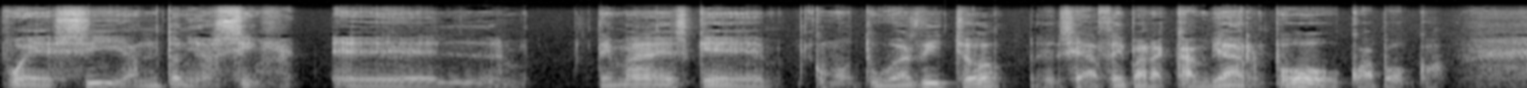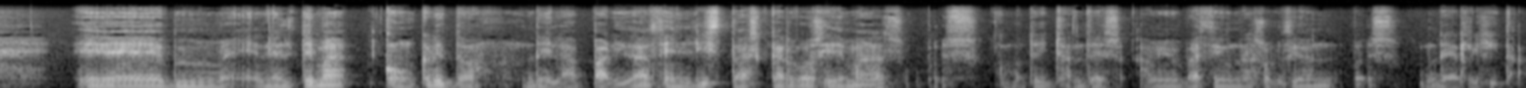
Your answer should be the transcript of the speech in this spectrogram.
Pues sí, Antonio, sí. El tema es que, como tú has dicho, eh, se hace para cambiar poco a poco. Eh, en el tema concreto de la paridad en listas, cargos y demás, pues como te he dicho antes, a mí me parece una solución pues de rígida.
